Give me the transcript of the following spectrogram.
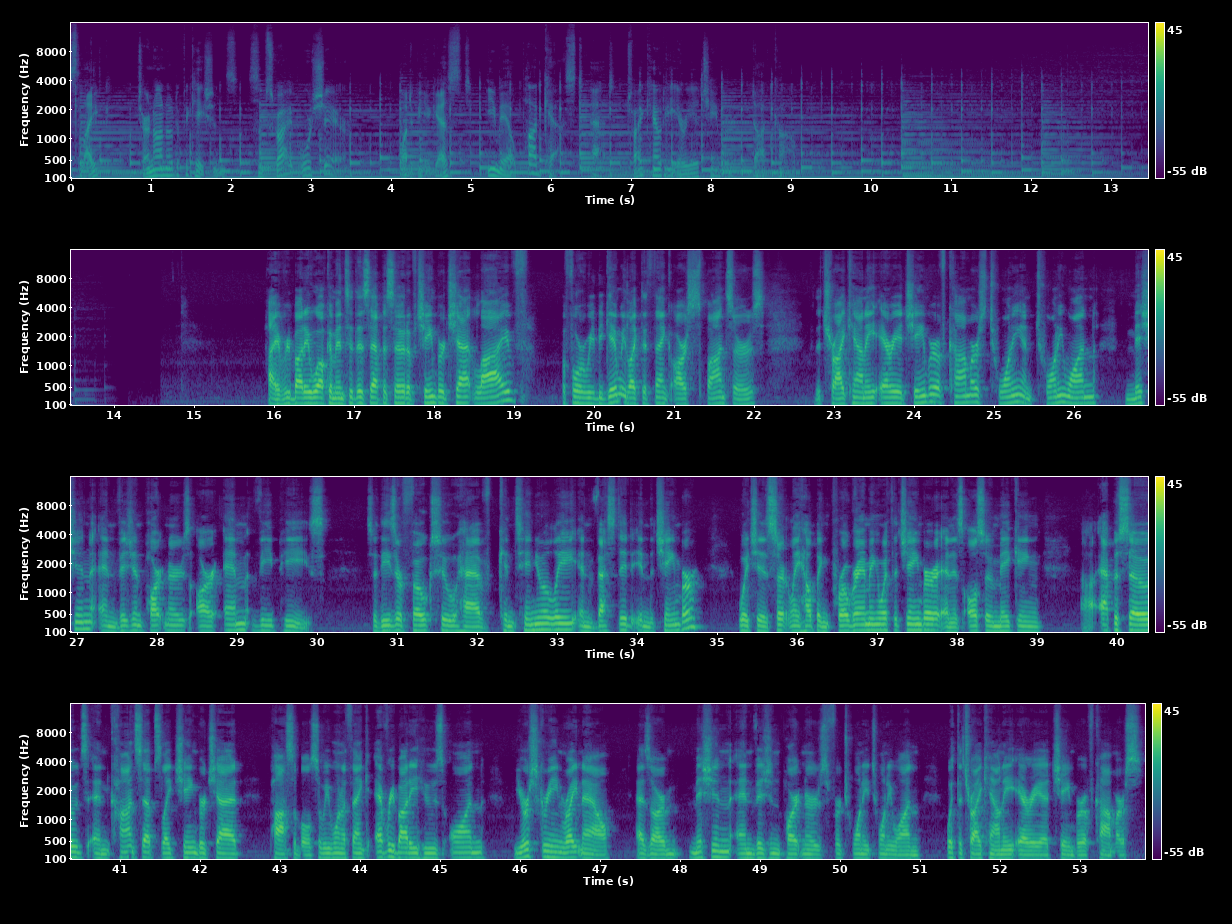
Please like, turn on notifications, subscribe, or share. Want to be a guest? Email podcast at tricountyareachamber.com. Hi, everybody. Welcome into this episode of Chamber Chat Live. Before we begin, we'd like to thank our sponsors the Tri County Area Chamber of Commerce 20 and 21 Mission and Vision Partners are MVPs. So these are folks who have continually invested in the chamber, which is certainly helping programming with the chamber and is also making uh, episodes and concepts like Chamber Chat possible. So we want to thank everybody who's on your screen right now as our mission and vision partners for 2021 with the Tri County Area Chamber of Commerce.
